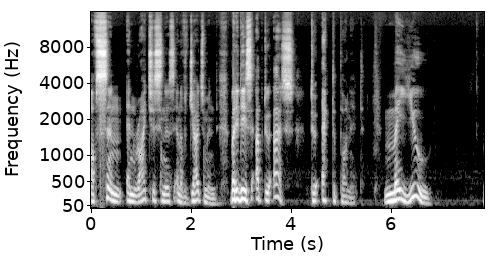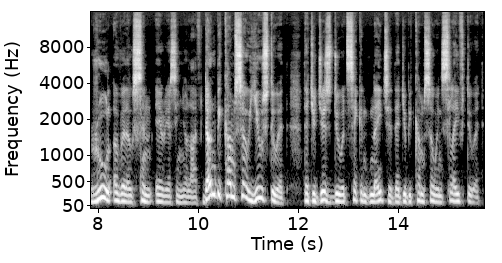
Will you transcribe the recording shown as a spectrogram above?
of sin and righteousness and of judgment. But it is up to us to act upon it. May you rule over those sin areas in your life. Don't become so used to it that you just do it second nature, that you become so enslaved to it.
